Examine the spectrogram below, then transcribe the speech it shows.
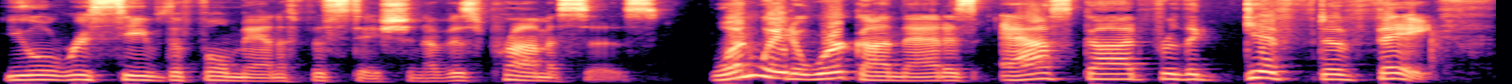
you will receive the full manifestation of His promises. One way to work on that is ask God for the gift of faith.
